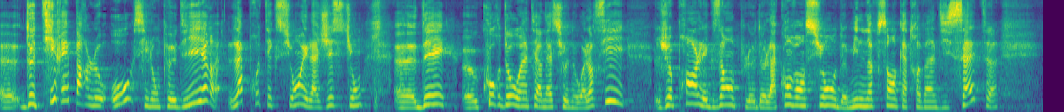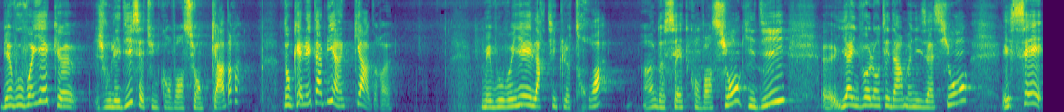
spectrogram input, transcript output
euh, de tirer par le haut, si l'on peut dire, la protection et la gestion euh, des cours d'eau internationaux. Alors si je prends l'exemple de la Convention de 1997, eh bien vous voyez que, je vous l'ai dit, c'est une convention cadre, donc elle établit un cadre. Mais vous voyez l'article 3 Hein, de cette convention qui dit euh, il y a une volonté d'harmonisation et c'est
